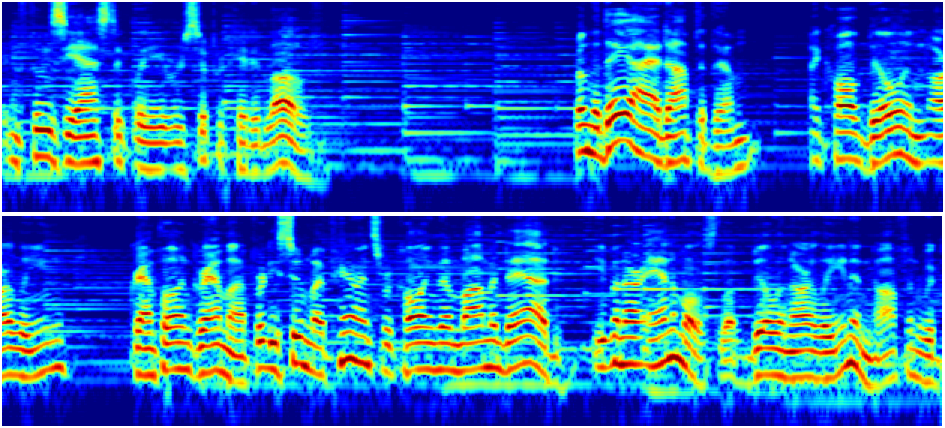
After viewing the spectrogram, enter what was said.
enthusiastically reciprocated love. From the day I adopted them, I called Bill and Arlene Grandpa and Grandma. Pretty soon my parents were calling them Mom and Dad. Even our animals loved Bill and Arlene and often would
